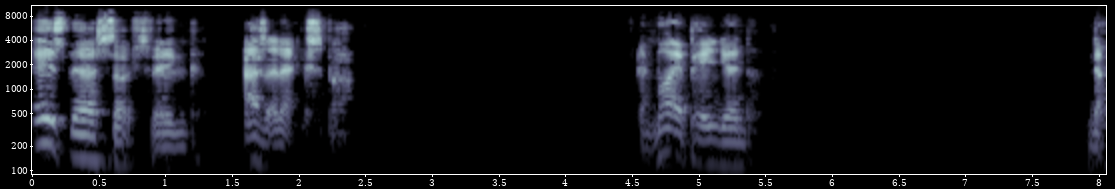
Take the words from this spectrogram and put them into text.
is there such thing as an expert? In my opinion, no.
